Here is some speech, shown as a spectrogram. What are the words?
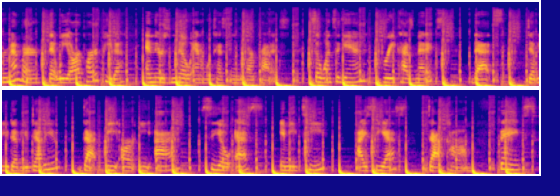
Remember that we are a part of PETA and there's no animal testing with our products. So once again, Bree Cosmetics, that's www.breicosmetics.com. Thanks.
